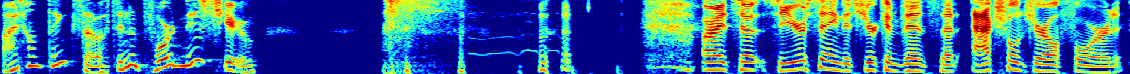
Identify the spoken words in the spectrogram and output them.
I don't think so. It's an important issue. All right, so so you're saying that you're convinced that actual Gerald Ford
